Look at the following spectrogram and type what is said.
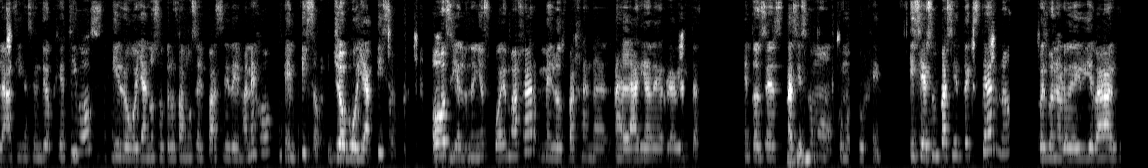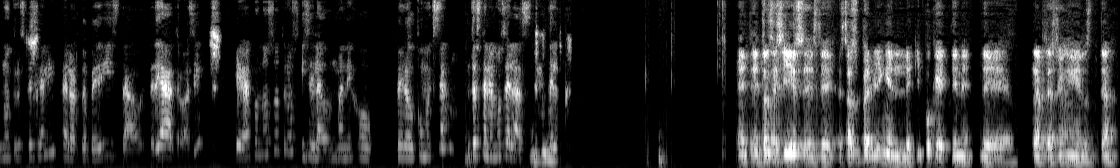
la fijación de objetivos y luego ya nosotros damos el pase de manejo en piso. Yo voy a piso. O si los niños pueden bajar, me los bajan al, al área de rehabilitación. Entonces, así es como, como surge. Y si es un paciente externo, pues bueno, lo lleva a algún otro especialista, el ortopedista o el pediatra o así, llega con nosotros y se le da un manejo, pero como externo. Entonces tenemos de las, de las entonces sí, es, este, está súper bien el equipo que tiene de rehabilitación en el hospital.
